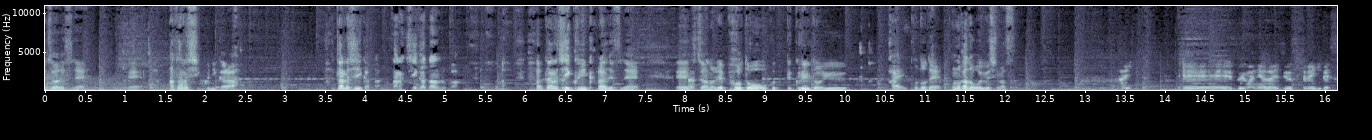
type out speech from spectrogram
日はですね、えー新しい国から、新しい方、新しい方なのか？新しい国からですね、えー実はあの、レポートを送ってくれるという、はい、ことで、この方をお呼びします。はい。えー、ルーマニア在住ストレギです。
